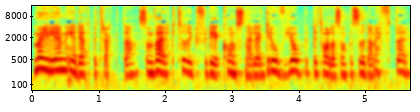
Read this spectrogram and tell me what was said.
Möjligen är det att betrakta som verktyg för det konstnärliga grovjobb det talas om på sidan efter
